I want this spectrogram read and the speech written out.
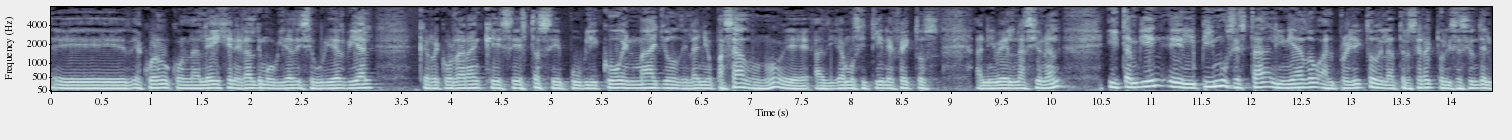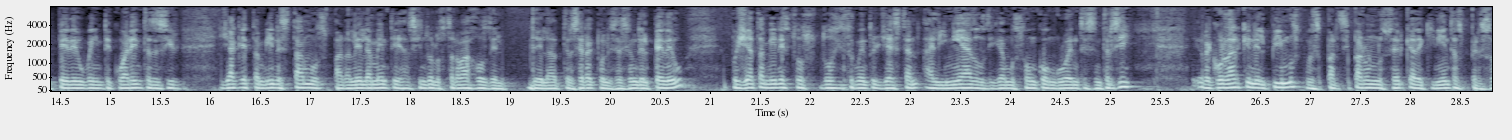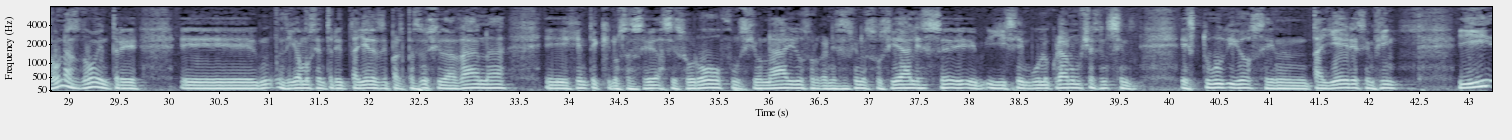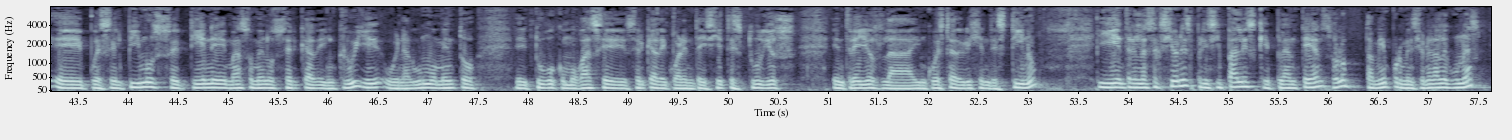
eh, de acuerdo con la Ley General de Movilidad y Seguridad Vial que recordarán que esta se publicó en mayo del año pasado, ¿no? Eh, digamos, si tiene efectos a nivel nacional. Y también el PIMUS está alineado al proyecto de la tercera actualización del PDU 2040, es decir, ya que también estamos paralelamente haciendo los trabajos del, de la tercera actualización del PDU, pues ya también estos dos instrumentos ya están alineados, digamos, son congruentes entre sí. Recordar que en el PIMUS, pues participaron cerca de 500 personas, ¿no? Entre, eh, digamos, entre talleres de participación ciudadana, eh, gente que nos asesoró, funcionarios, organizaciones sociales, eh, y se involucraron muchas veces en estudios, en talleres, en fin. Y eh, pues el PIMUS tiene más o menos cerca de, incluye, o en algún momento tuvo como base cerca de 47 estudios, entre ellos la encuesta de origen destino. Y entre las acciones principales que plantean, solo también por mencionar algunas,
